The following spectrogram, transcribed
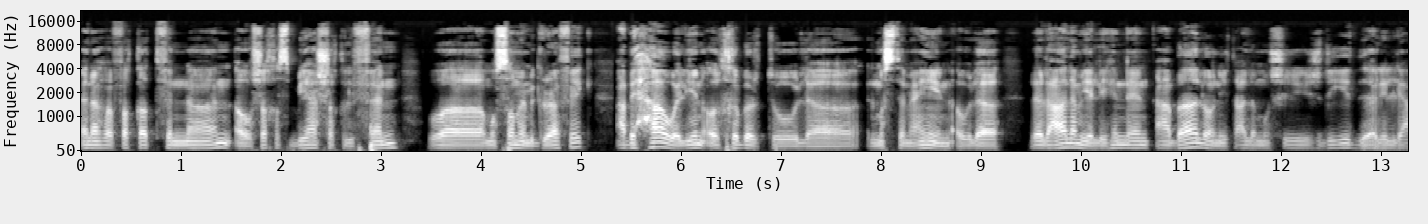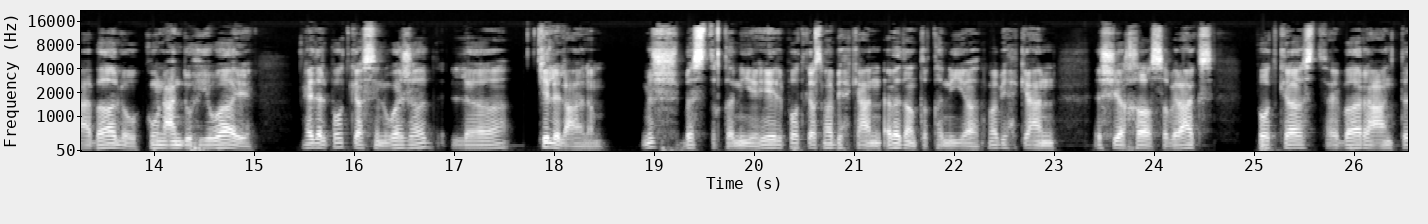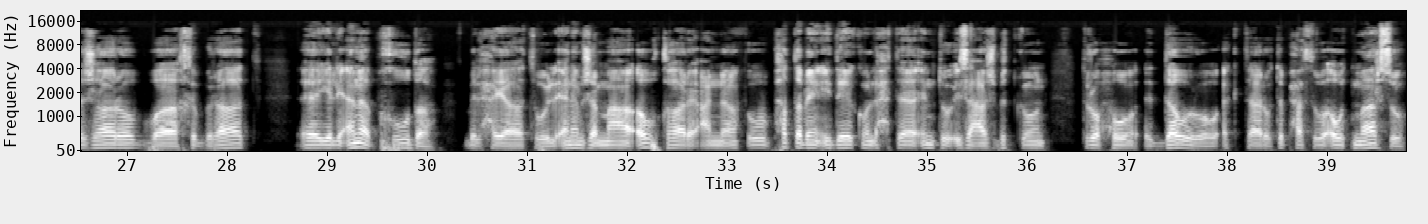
أنا فقط فنان أو شخص بيعشق الفن ومصمم جرافيك. عم بيحاول ينقل خبرته للمستمعين أو ل- للعالم يلي هن عبالهم يتعلموا شيء جديد للي عباله يكون عنده هواية. هذا البودكاست انوجد لكل العالم مش بس تقنية. هي البودكاست ما بيحكي عن أبدا تقنيات ما بيحكي عن أشياء خاصة. بالعكس بودكاست عبارة عن تجارب وخبرات يلي أنا بخوضها بالحياة واللي أنا مجمعها أو قارئ عنها وبحطها بين إيديكم لحتى أنتم إذا عجبتكم تروحوا تدوروا أكثر وتبحثوا أو تمارسوا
